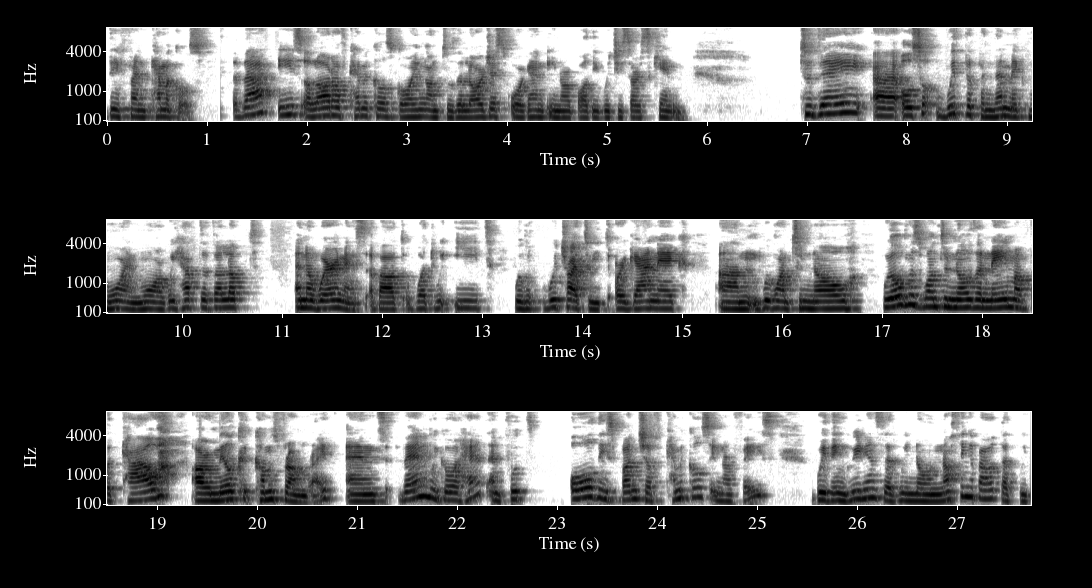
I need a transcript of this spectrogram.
different chemicals. That is a lot of chemicals going onto the largest organ in our body, which is our skin. Today, uh, also with the pandemic, more and more, we have developed an awareness about what we eat. We, we try to eat organic. Um, we want to know, we always want to know the name of the cow our milk comes from, right? And then we go ahead and put all these bunch of chemicals in our face with ingredients that we know nothing about, that we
